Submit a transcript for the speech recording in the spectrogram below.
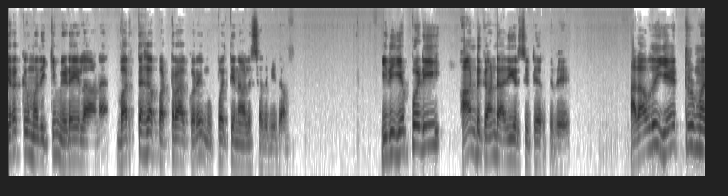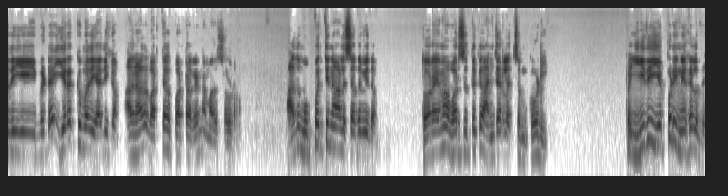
இறக்குமதிக்கும் இடையிலான வர்த்தக பற்றாக்குறை முப்பத்தி நாலு சதவீதம். இது எப்படி ஆண்டுக்கு ஆண்டு அதிகரிச்சுட்டே இருக்குது? அதாவது ஏற்றுமதியை விட இறக்குமதி அதிகம். அதனால வர்த்தக பற்றாக்குறை நம்ம அதை சொல்கிறோம் அது முப்பத்தி நாலு சதவீதம். தோராயமாக வருஷத்துக்கு அஞ்சரை லட்சம் கோடி. இப்போ இது எப்படி நிகழுது?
